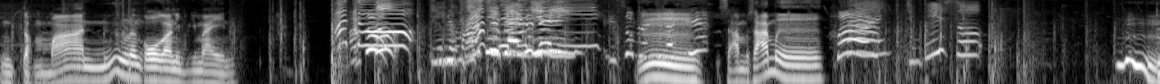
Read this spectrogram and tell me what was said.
Entah mana lah korang ni pergi main. Terima kasih belanja. Esok belanja lagi Hmm, sama-sama. Bye. Jumpa esok. Hmm.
